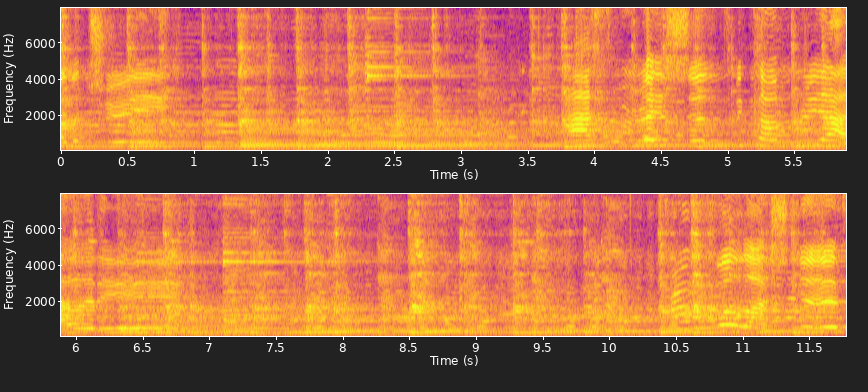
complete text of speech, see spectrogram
of a tree. Aspirations become reality. Fruitful lushness,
